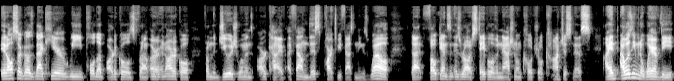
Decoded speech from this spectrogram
It also goes back here. We pulled up articles from or an article from the Jewish Women's Archive. I found this part to be fascinating as well. That folk dance in Israel are a staple of a national and cultural consciousness. I I wasn't even aware of the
